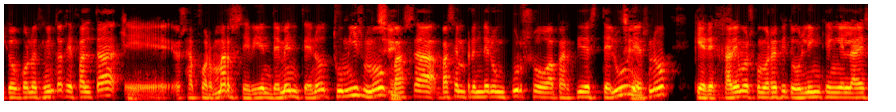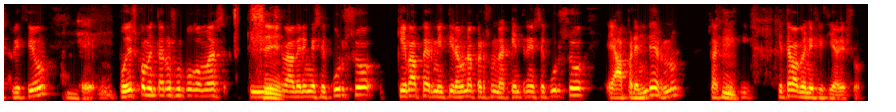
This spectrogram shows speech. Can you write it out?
con, conocimiento hace falta, eh, o sea, formarse, evidentemente, ¿no? Tú mismo vas, a, vas a emprender un curso a partir de este lunes, ¿no? Que dejaremos, como repito, un link en, la descripción. Eh, ¿Puedes comentarnos un poco más qué se va a ver en ese curso? ¿Qué va a permitir a una persona que entre en ese curso eh, aprender, ¿no? O sea, hmm. ¿qué, te va a beneficiar eso?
